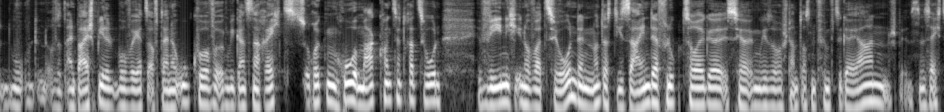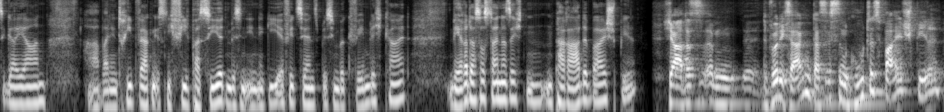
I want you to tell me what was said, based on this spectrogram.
also ein Beispiel, wo wir jetzt auf deiner U-Kurve irgendwie ganz nach rechts rücken, hohe Marktkonzentration, wenig Innovation, denn ne, das Design der Flugzeuge ist ja irgendwie so, stammt aus den 50er Jahren, spätestens den 60er Jahren. Äh, bei den Triebwerken ist nicht viel passiert, ein bisschen Energieeffizienz, ein bisschen Bequemlichkeit. Wäre das aus deiner Sicht ein, ein Paradebeispiel? Ja, das ähm, würde ich sagen, das ist ein gutes Beispiel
